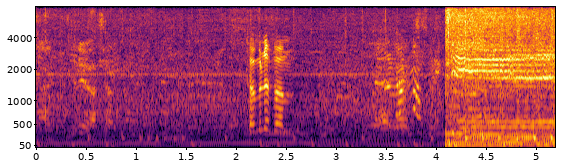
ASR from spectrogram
Nein, 5 5.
